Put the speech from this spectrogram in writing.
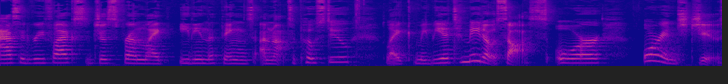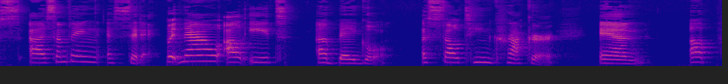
acid reflux just from like eating the things I'm not supposed to, like maybe a tomato sauce or orange juice, uh, something acidic. But now I'll eat a bagel, a saltine cracker, and up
